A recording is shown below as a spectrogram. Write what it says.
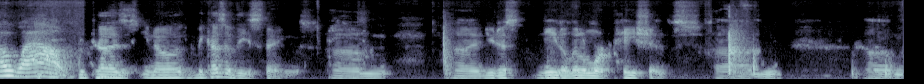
Oh wow. because you know because of these things um, uh, you just need a little more patience um, um,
